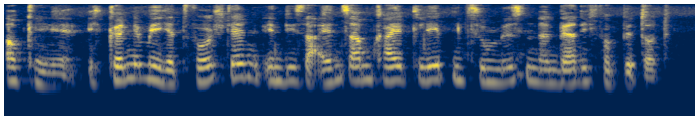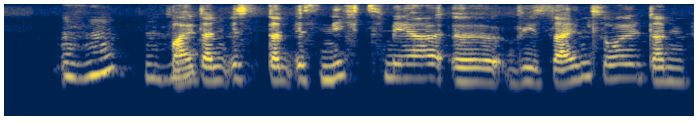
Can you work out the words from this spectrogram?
Okay, ich könnte mir jetzt vorstellen, in dieser Einsamkeit leben zu müssen, dann werde ich verbittert. Mhm, mhm. Weil dann ist, dann ist nichts mehr, äh, wie es sein soll. Dann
